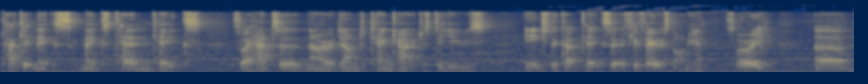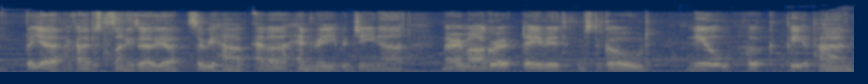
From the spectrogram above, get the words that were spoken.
packet mix makes 10 cakes, so I had to narrow it down to 10 characters to use in each of the cupcakes, so if your favourite's not on here, sorry. Um, but yeah, I kind of just designed these earlier. So we have Emma, Henry, Regina, Mary Margaret, David, Mr. Gold, Neal, Hook, Peter Pan,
